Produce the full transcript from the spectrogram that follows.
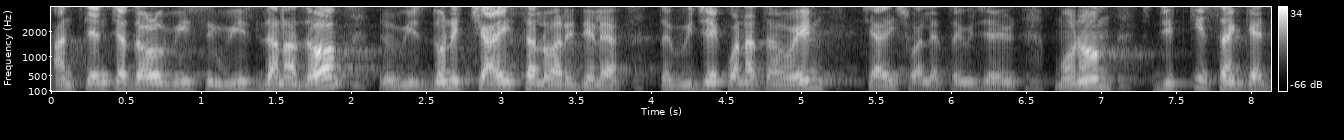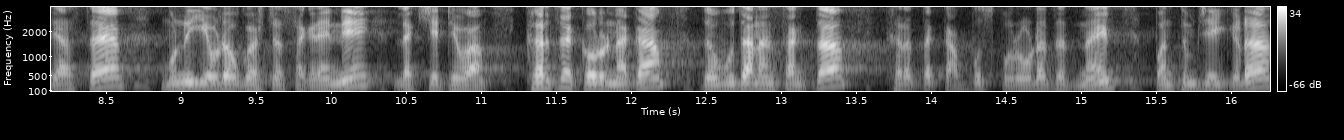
आणि त्यांच्याजवळ वीस वीस जणाजवळ वीस दोन्ही चाळीस तलवारी दिल्या. तर विजय कोणाचा होईल? चाळीसवाल्याचा विजय होईल. म्हणून जितकी संख्या जास्त आहे म्हणून एवढं गोष्ट सगळ्यांनी लक्ष ठेवा. खर्च करू नका. जर उदाहरण सांगतं खरं तर कापूस परवडतच नाही पण तुमच्या इकडं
